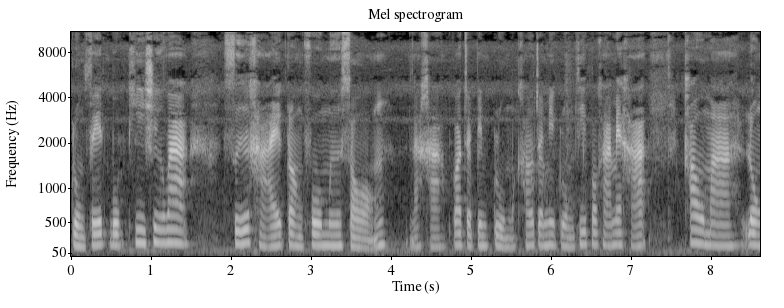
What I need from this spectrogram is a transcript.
กลุ่ม Facebook ที่ชื่อว่าซื้อขายกล่องโฟมมือสอง นะคะ ก็จะเป็นกลุ่มเขาจะมีกลุ่มที่พ่อค้าแม่ค้าเข้ามาลง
